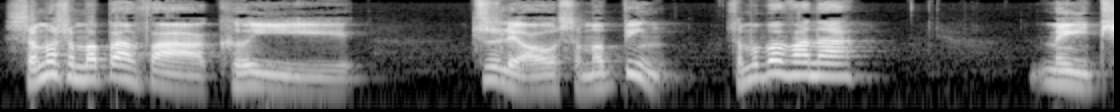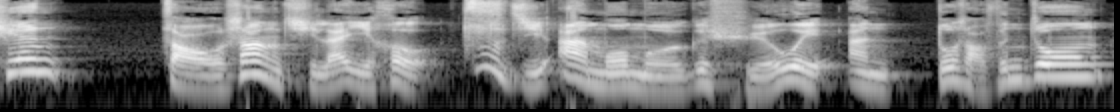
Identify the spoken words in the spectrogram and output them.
什么什么办法可以治疗什么病？什么办法呢？每天早上起来以后，自己按摩某个穴位，按多少分钟，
